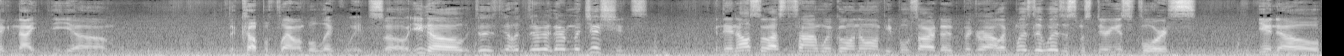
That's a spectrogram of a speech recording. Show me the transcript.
ignite the um, the cup of flammable liquid. So you know, they're, they're, magicians. And then also as time went going on, people started to figure out like, what's the, what is this mysterious force, you know,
